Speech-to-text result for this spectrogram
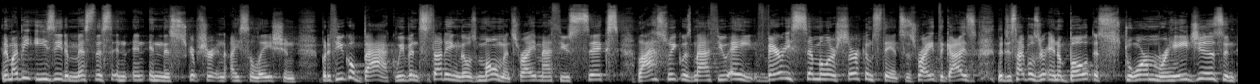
And it might be easy to miss this in, in, in, this scripture in isolation. But if you go back, we've been studying those moments, right? Matthew 6, last week was Matthew 8. Very similar circumstances, right? The guys, the disciples are in a boat, the storm rages, and,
